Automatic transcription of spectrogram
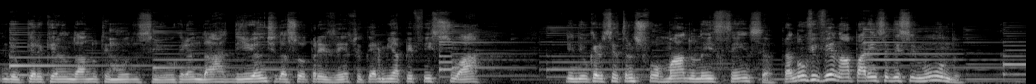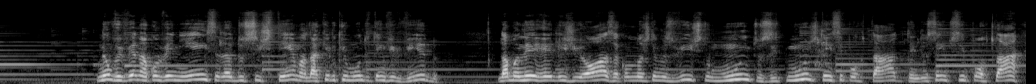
Eu quero, quero andar no temor do Senhor, eu quero andar diante da Sua presença, eu quero me aperfeiçoar. Entendeu? Eu quero ser transformado na essência, para não viver na aparência desse mundo. Não viver na conveniência do sistema, daquilo que o mundo tem vivido da maneira religiosa, como nós temos visto muitos, e muitos têm se portado, entendeu? Sem se importar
